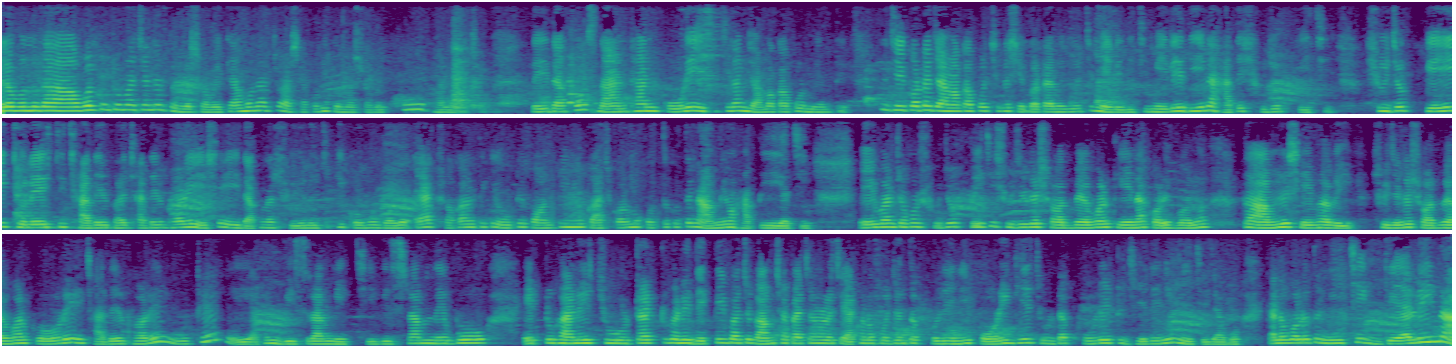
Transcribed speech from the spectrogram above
Hello বন্ধুরা welcome to my channel তোমরা সবাই কেমন আছো? আশা করি তোমরা সবাই খুব ভালো আছো। তো এই দেখো, স্নান টান করে এসেছিলাম জামা কাপড় মেলতে। তো যে কটা জামা কাপড় ছিল, সে কটা আমি হচ্ছে মেলে দিচ্ছি মেলে দিয়ে না হাতে সুযোগ পেয়েছি। সুযোগ পেয়েই চলে এসেছি ছাদের ঘরে। ছাদের ঘরে এসে এই দেখো না, শুয়ে রয়েছি। কী করব বলো? এক সকাল থেকে উঠে কন্টিনিউ কাজকর্ম করতে করতে না, আমিও হাঁপিয়ে গেছি। এইবার যখন সুযোগ পেয়েছি, সুযোগের সদ্ব্যবহার কে না করে বলো? তো আমিও সেইভাবেই সুযোগের সদ্ব্যবহার করে এই ছাদের ঘরে উঠে এই এখন বিশ্রাম নিচ্ছি। বিশ্রাম নেব, একটুখানি চুলটা একটুখানি দেখতেই পাচ্ছ গামছা পেঁচানো রয়েছে এখনও পর্যন্ত খুলিনি। পরে গিয়ে চুলটা খুলে একটু ঝেড়ে নিয়ে নিচে যাব। কেন বলো তো? নিচে গেলেই না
